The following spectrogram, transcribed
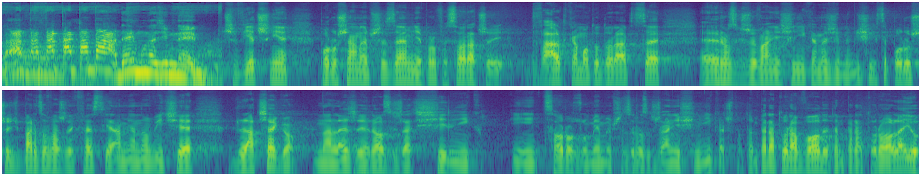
Ta, ta, ta, ta, ta, ta, daj mu na zimnym. czy wiecznie poruszane przeze mnie, profesora, czy Waldka motodoradcę, e, rozgrzewanie silnika na zimnym. Dzisiaj chcę poruszyć bardzo ważne kwestie, a mianowicie dlaczego należy rozgrzać silnik i co rozumiemy przez rozgrzanie silnika, czy to temperatura wody, temperatura oleju,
